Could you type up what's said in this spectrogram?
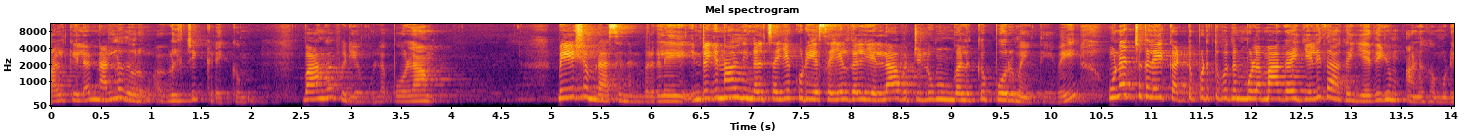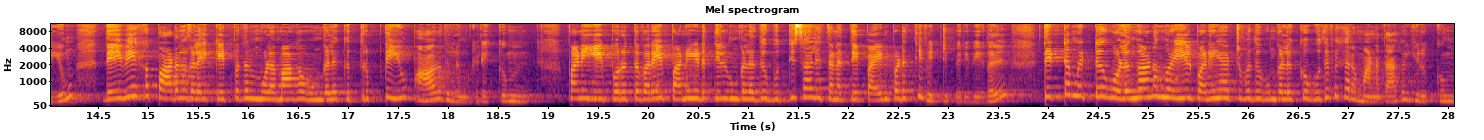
வாழ்க்கையில் நல்லதொரு மகிழ்ச்சி கிடைக்கும். வாங்க வீடியோக்குள்ளே போகலாம் மேஷம் ராசி நண்பர்களே இன்றைய நாள் நீங்கள் செய்யக்கூடிய செயல்கள் எல்லாவற்றிலும் உங்களுக்கு பொறுமை தேவை. உணர்ச்சிகளை கட்டுப்படுத்துவதன் மூலமாக எளிதாக எதையும் அணுக முடியும். தெய்வீக பாடல்களை கேட்பதன் மூலமாக உங்களுக்கு திருப்தியும் ஆறுதலும் கிடைக்கும். பணியை பொறுத்தவரை பணியிடத்தில் உங்களது புத்திசாலித்தனத்தை பயன்படுத்தி வெற்றி பெறுவீர்கள். திட்டமிட்டு ஒழுங்கான முறையில் பணியாற்றுவது உங்களுக்கு உதவிகரமானதாக இருக்கும்.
